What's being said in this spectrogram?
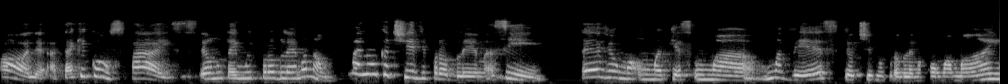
Olha, até que com os pais eu não tenho muito problema, não. Mas nunca tive problema. Assim, teve uma, uma, uma, uma vez que eu tive um problema com uma mãe,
